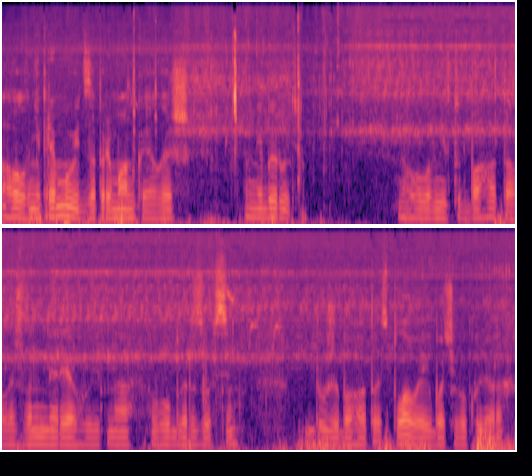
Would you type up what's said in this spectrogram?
Головні прямують за приманкою, але ж не беруть. Головнів тут багато, але ж вони не реагують на воблер зовсім. Дуже багато ось плаває, їх бачу в окулярах.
